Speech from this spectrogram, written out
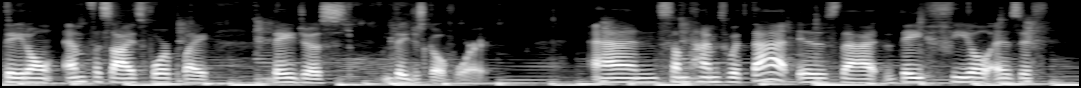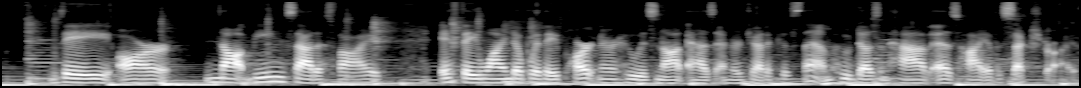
they don't emphasize foreplay. They just they just go for it. And sometimes with that is that they feel as if they are not being satisfied if they wind up with a partner who is not as energetic as them, who doesn't have as high of a sex drive.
